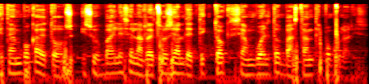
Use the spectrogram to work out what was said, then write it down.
está en boca de todos y sus bailes en la red social de TikTok se han vuelto bastante populares.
